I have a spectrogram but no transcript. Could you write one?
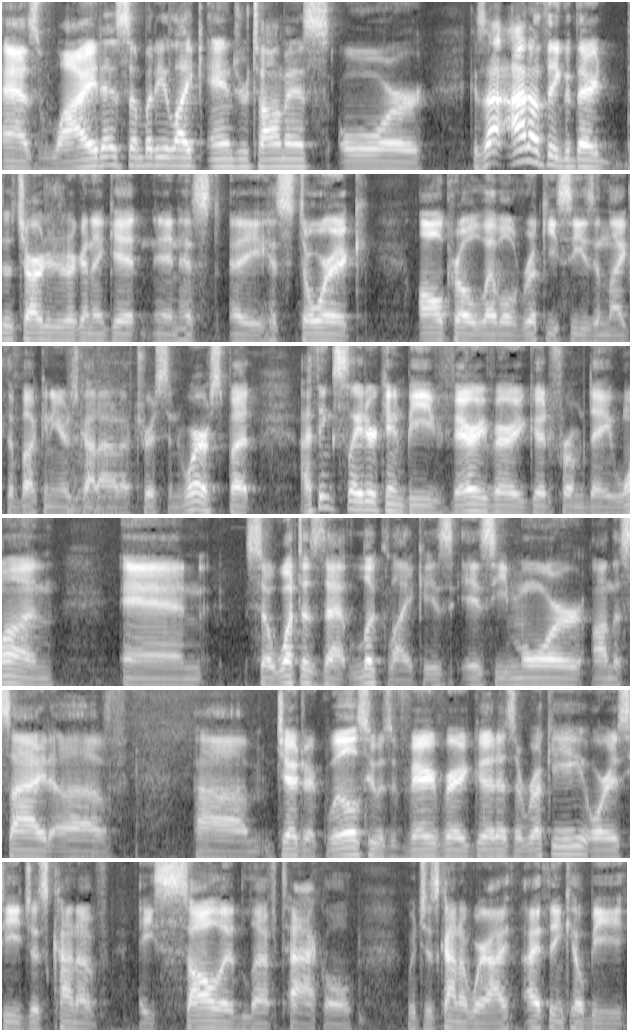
as wide as somebody like Andrew Thomas or because I, I don't think they the Chargers are going to get in his, a historic all pro level rookie season like the Buccaneers got out of Tristan Wirfs, but I think Slater can be very very good from day one. And so, what does that look like? Is is he more on the side of um, Jedrick Wills, who was very very good as a rookie, or is he just kind of a solid left tackle, which is kind of where I, I think he'll be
